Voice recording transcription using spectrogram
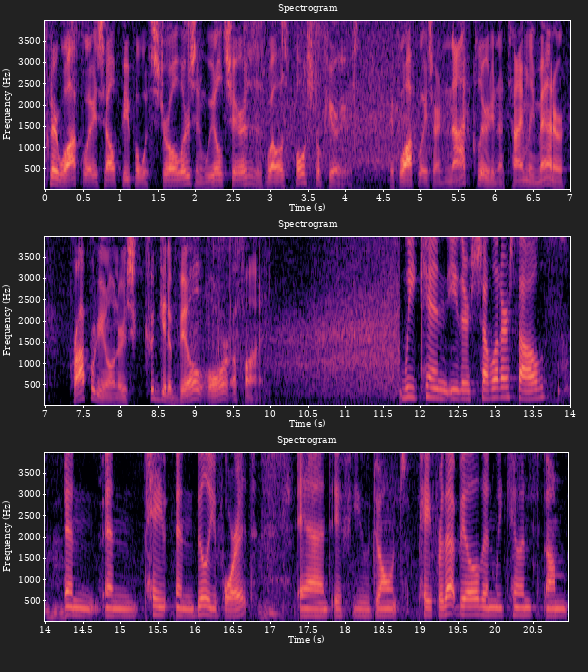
Clear walkways help people with strollers and wheelchairs as well as postal carriers. If walkways are not cleared in a timely manner, property owners could get a bill or a fine. We can either shovel it ourselves and, and pay, and bill you for it. And if you don't pay for that bill, then we can um,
